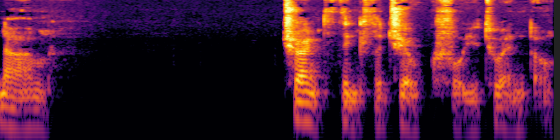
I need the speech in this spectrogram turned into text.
now I'm trying to think of a joke for you to end on.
